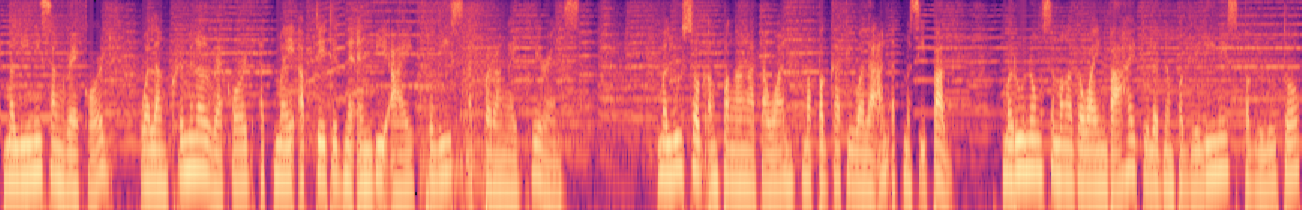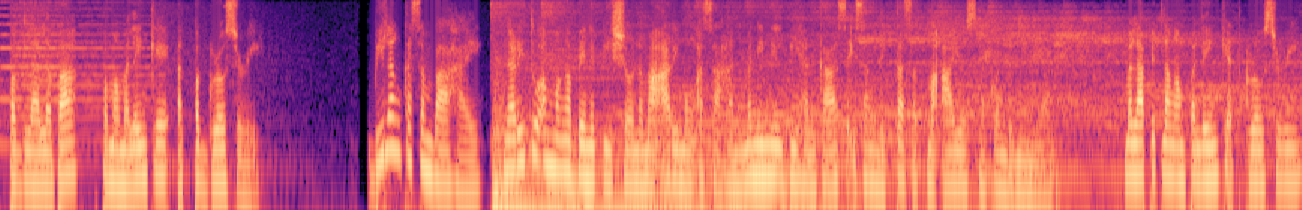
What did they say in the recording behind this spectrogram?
Malinis ang record, walang criminal record at may updated na NBI, police at barangay clearance. Malusog ang pangangatawan, mapagkatiwalaan at masipag. Marunong sa mga gawaing bahay tulad ng paglilinis, pagluluto, paglalaba, pamamalengke at paggrocery. Bilang kasambahay, narito ang mga benepisyo na maaari mong asahan maninilbihan ka sa isang ligtas at maayos na kondominium. Malapit lang ang palengke at grocery,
